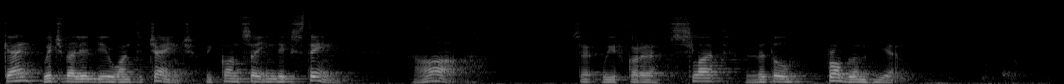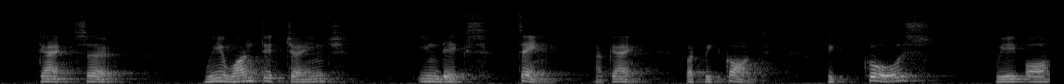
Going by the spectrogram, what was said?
Okay, which value do you want to change? We can't say index 10. Ah, so we've got a slight little problem here. Okay, so we want to change index 10. Okay, but we can't because we are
